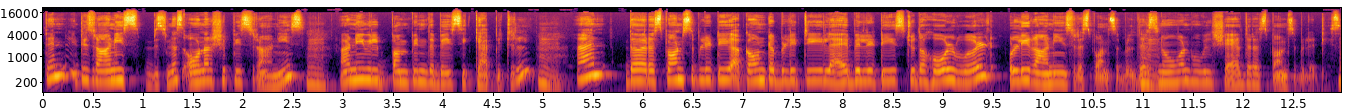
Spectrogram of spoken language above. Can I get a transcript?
then it is Rani's business. Ownership is Rani's. Mm. Rani will pump in the basic capital, mm. and the responsibility, accountability, liabilities to the whole world, only Rani is responsible. There is mm. no one who will share the responsibilities.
